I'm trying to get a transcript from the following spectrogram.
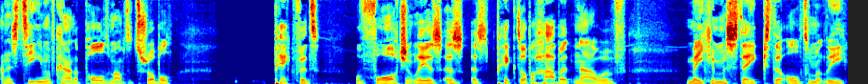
and his team have kind of pulled him out of trouble. Pickford, unfortunately, has, has, has picked up a habit now of making mistakes that ultimately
